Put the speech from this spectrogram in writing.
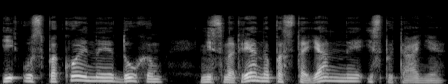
и успокоенная духом, несмотря на постоянные испытания.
